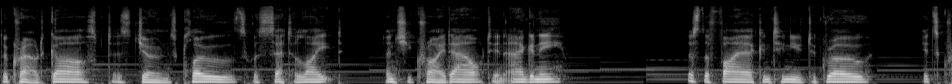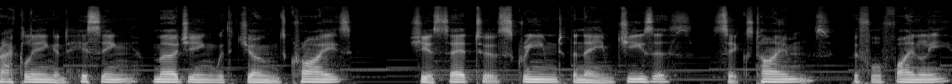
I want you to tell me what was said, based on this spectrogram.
The crowd gasped as Joan's clothes were set alight and she cried out in agony. As the fire continued to grow, its crackling and hissing merging with Joan's cries, she is said to have screamed the name Jesus six times before finally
